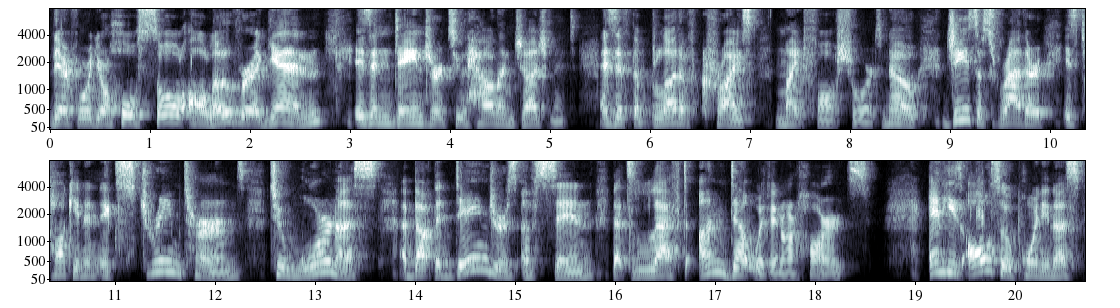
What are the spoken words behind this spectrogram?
therefore your whole soul all over again is in danger to hell and judgment, as if the blood of Christ might fall short. No, Jesus rather is talking in extreme terms to warn us about the dangers of sin that's left undealt with in our hearts and he's also pointing us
